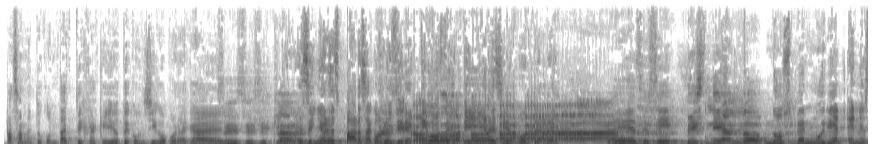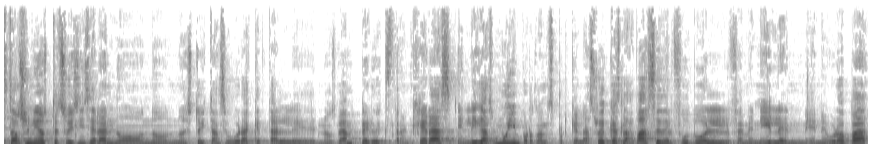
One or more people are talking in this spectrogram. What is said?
pásame tu contacto, hija, que yo te consigo por acá. el- Sí, sí, sí, claro. el señor Esparza, con Sí, los sí. directivos de Tigres y de Monterrey. Sí, sí, sí. Bisneando. Nos ven muy bien. En Estados Unidos, te soy sincera, no, no, no estoy tan segura qué tal eh, nos vean, pero extranjeras en ligas muy importantes, porque la sueca es la base del fútbol femenil en, en Europa.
